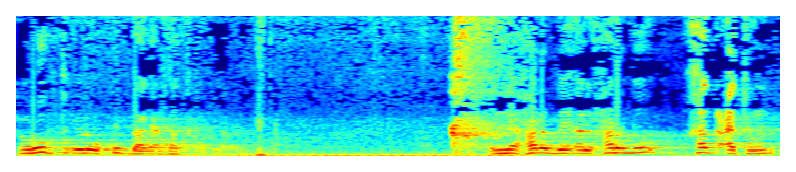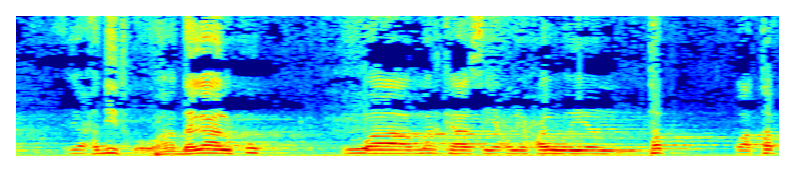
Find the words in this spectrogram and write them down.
xuruubtu inuu ku daga dadka. Alxarbu khadcatun xadiidka u ahaa. Dagaalku waa markaas yani waxaa weeyaan tab waa tab.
